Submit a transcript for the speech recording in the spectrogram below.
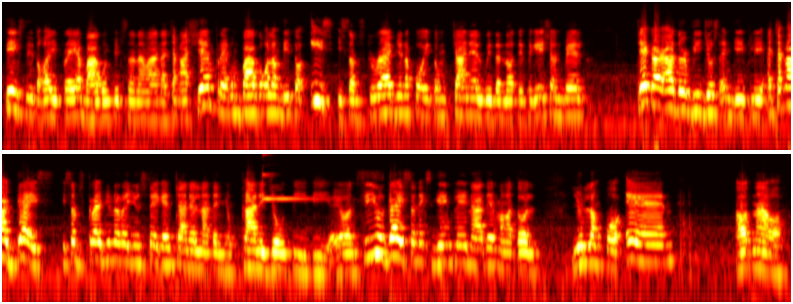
tips dito kay Freya. Bagong tips na naman. At saka, syempre, kung bago ka lang dito is, isubscribe nyo na po itong channel with the notification bell. Check our other videos and gameplay. At saka, guys, isubscribe nyo na rin yung second channel natin, yung Kani Joe TV. Ayun. See you guys sa next gameplay natin, mga tol. Yun lang po. And, out ako.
